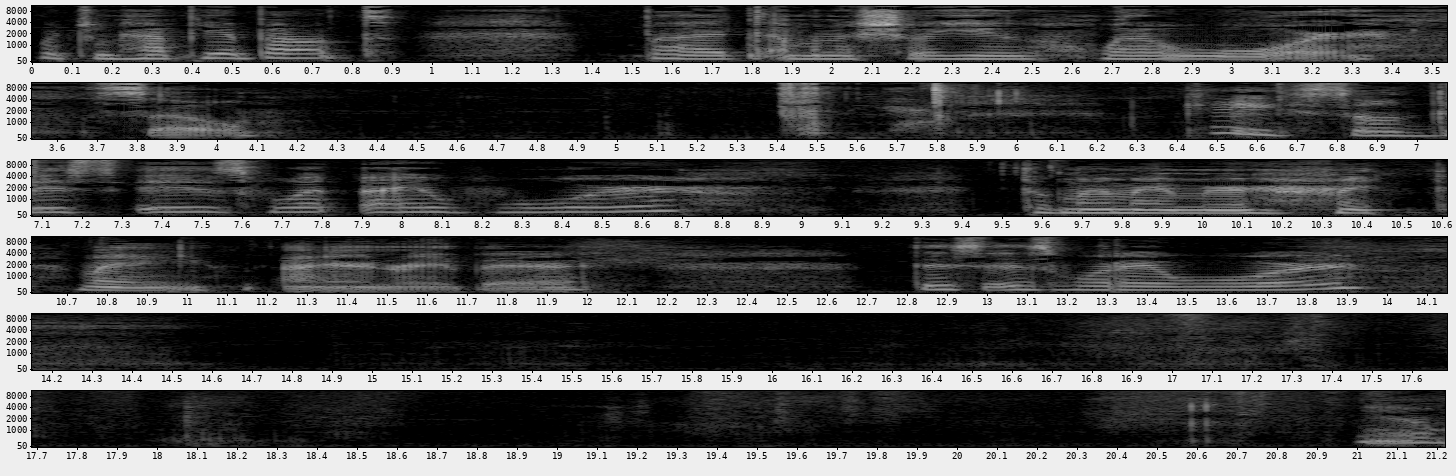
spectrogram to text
which I'm happy about, but I'm going to show you what I wore. So Okay, so this is what I wore. Don't mind my mirror, right, my iron right there. This is what I wore. Yep.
